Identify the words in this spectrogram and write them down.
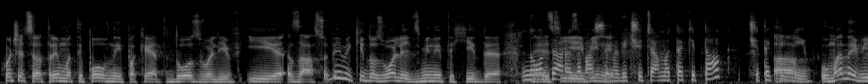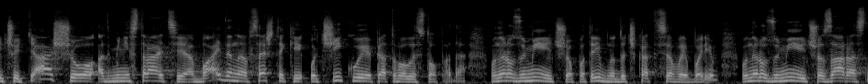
хочеться отримати повний пакет дозволів і засобів, які дозволять змінити хід Ну от зараз за вашими відчуттями так і так, чи так і ні? У мене відчуття, що адміністрація Байдена все ж таки очікує 5 листопада. Вони розуміють, що потрібно дочекатися виборів. Вони розуміють, що зараз,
